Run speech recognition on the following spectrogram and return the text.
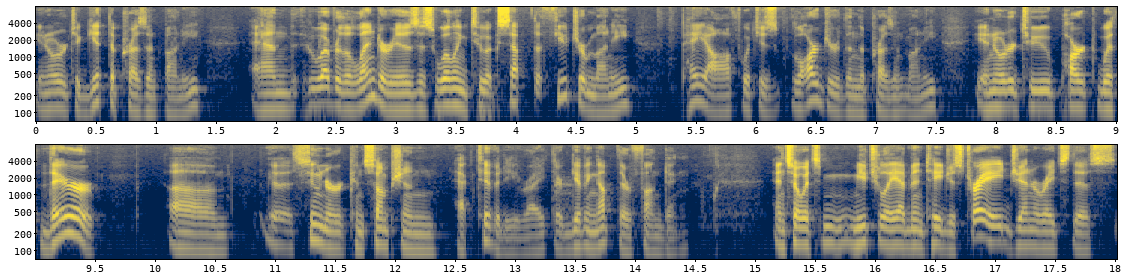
in order to get the present money, and whoever the lender is is willing to accept the future money payoff, which is larger than the present money, in order to part with their um, uh, sooner consumption activity, right? They're giving up their funding. And so its mutually advantageous trade generates this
